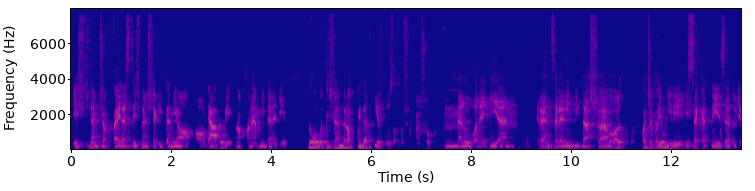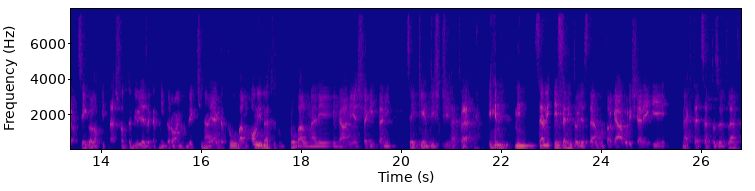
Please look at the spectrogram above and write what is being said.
és nem csak fejlesztésben segíteni a, a Gáboréknak, hanem minden egyéb dolgot is rendbe rakni, de hát írtózatosan sok meló van egy ilyen rendszer elindításával, ha csak a jogi részeket nézed, ugye a cégalapítás, stb., hogy ezeket mind a rajmondék csinálják, de próbálunk, amiben tudunk, próbálunk mellé állni és segíteni cégként is, illetve én, mint személy szerint, hogy ezt elmondta a Gábor is, eléggé megtetszett az ötlet,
